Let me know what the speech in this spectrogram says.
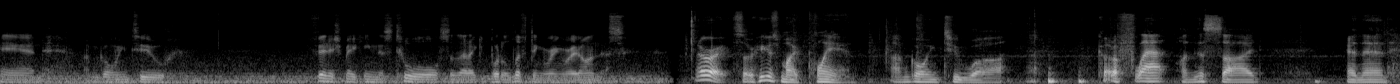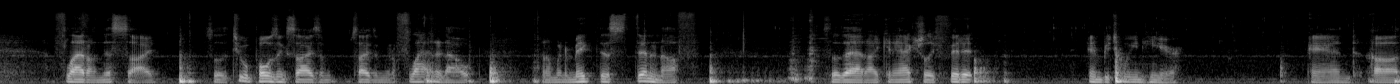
And I'm going to finish making this tool so that I can put a lifting ring right on this. All right, so here's my plan. I'm going to uh, cut a flat on this side and then a flat on this side. So the two opposing sides, I'm, sides I'm going to flatten it out and I'm going to make this thin enough so that I can actually fit it in between here. And uh,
